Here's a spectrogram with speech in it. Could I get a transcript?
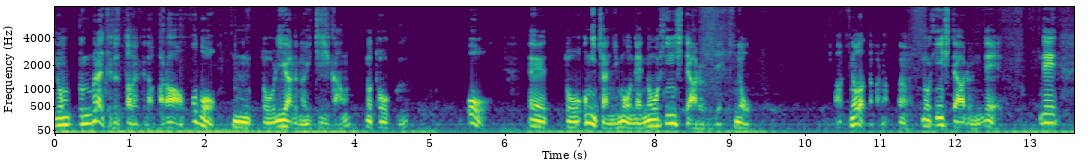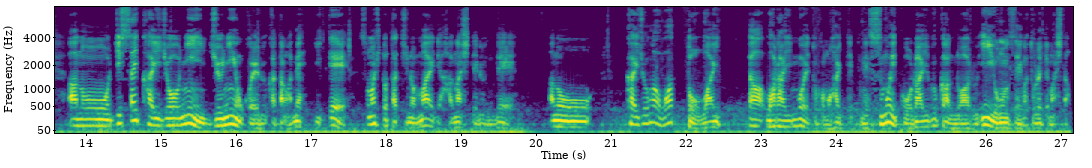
4分ぐらい削っただけだから、ほぼ、うんと、リアルの1時間のトークを、えー、と、おぎちゃんにもうね、納品してあるんで、昨日。あ、昨日だったかな？うん。納品してあるんで、で、あのー、実際会場に10人を超える方がね、いて、その人たちの前で話してるんで、あのー、会場がわっと湧いた笑い声とかも入っててね、すごいこうライブ感のあるいい音声が取れてました。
